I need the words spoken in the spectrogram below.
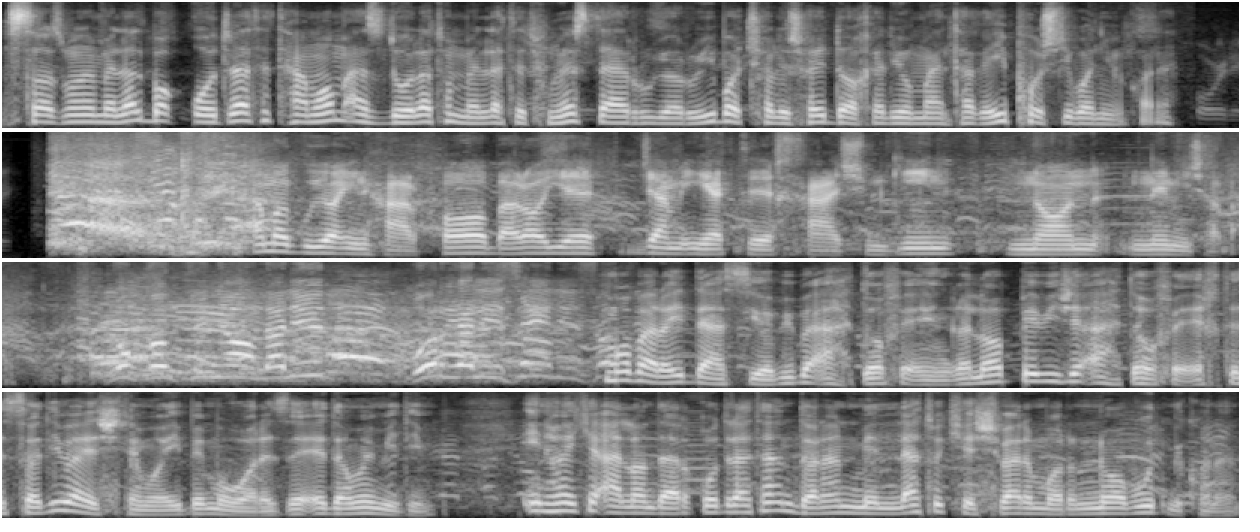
سازمان ملل با قدرت تمام از دولت و ملت تونس در رویارویی با چالش های داخلی و منطقه‌ای پشتیبانی می‌کنه. اما گویا این حرفها برای جمعیت خشمگین نان نمی شود. ما برای دستیابی به اهداف انقلاب به ویژه اهداف اقتصادی و اجتماعی به مبارزه ادامه میدیم. اینهایی که الان در قدرتن دارن ملت و کشور ما رو نابود می‌کنن.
